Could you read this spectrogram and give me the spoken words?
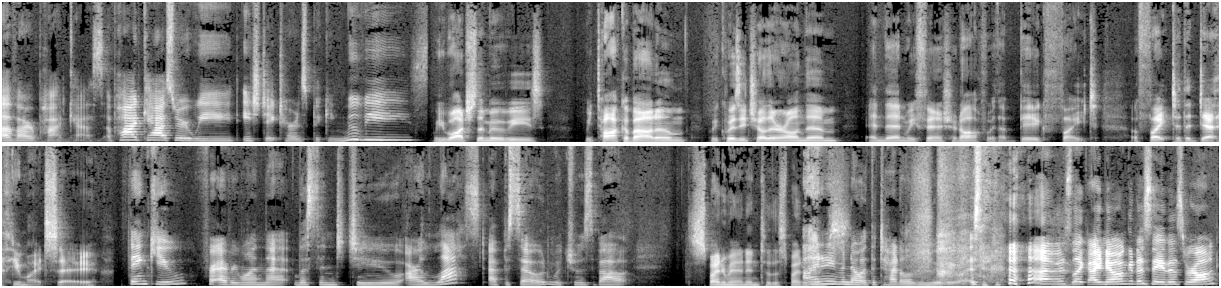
of our podcast. A podcast where we each take turns picking movies. We watch the movies, we talk about them, we quiz each other on them, and then we finish it off with a big fight. A fight to the death, you might say. Thank you for everyone that listened to our last episode, which was about Spider Man into the Spider Man. I didn't even know what the title of the movie was. I was like, I know I'm going to say this wrong.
